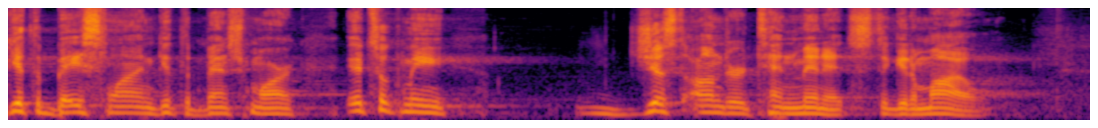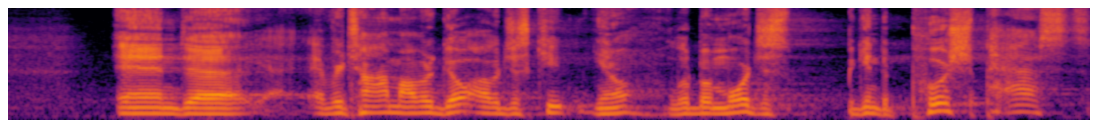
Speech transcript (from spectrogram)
get the baseline, get the benchmark. It took me just under 10 minutes to get a mile. And uh, every time I would go, I would just keep, you know, a little bit more, just begin to push past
